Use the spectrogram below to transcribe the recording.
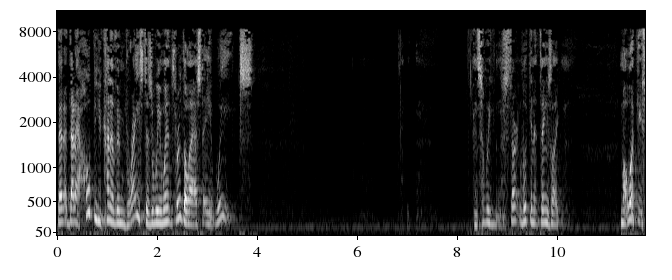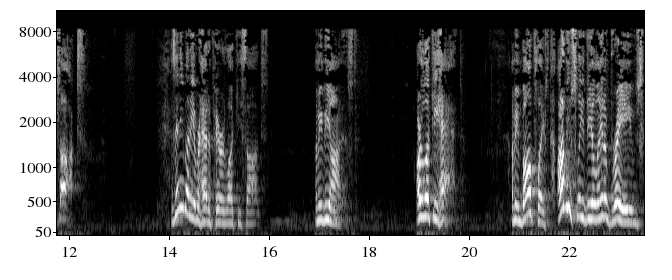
that, that I hope you kind of embraced as we went through the last eight weeks. And so we start looking at things like my lucky socks. Has anybody ever had a pair of lucky socks? I mean, be honest. Our lucky hat. I mean, ball players. Obviously the Atlanta Braves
